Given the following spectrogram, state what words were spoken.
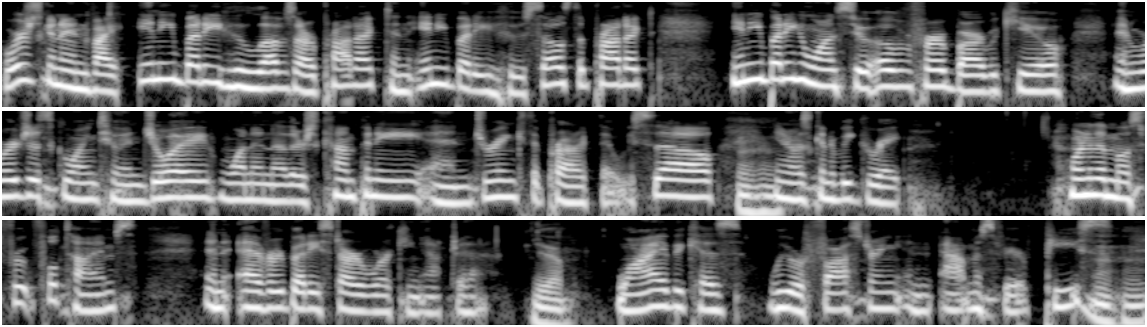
We're just going to invite anybody who loves our product and anybody who sells the product, anybody who wants to over for a barbecue, and we're just going to enjoy one another's company and drink the product that we sell. You know, it's going to be great. One of the most fruitful times, and everybody started working after that. Yeah. Why? Because we were fostering an atmosphere of peace, Mm-hmm.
